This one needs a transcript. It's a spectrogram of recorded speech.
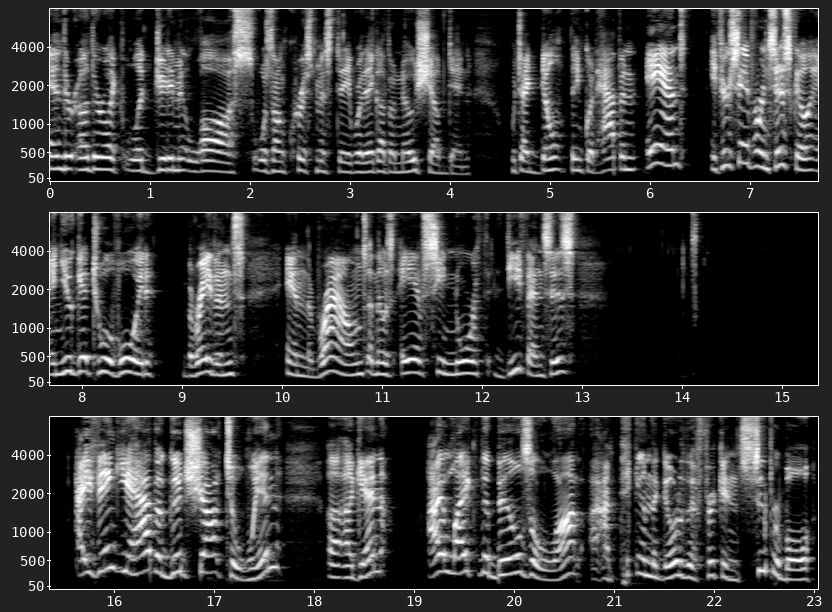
And their other like legitimate loss was on Christmas Day where they got their nose shoved in, which I don't think would happen. And if you're San Francisco and you get to avoid the Ravens and the Browns and those AFC North defenses, I think you have a good shot to win. Uh, again, I like the Bills a lot. I'm picking them to go to the freaking Super Bowl,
